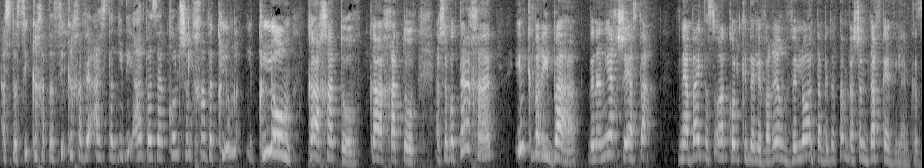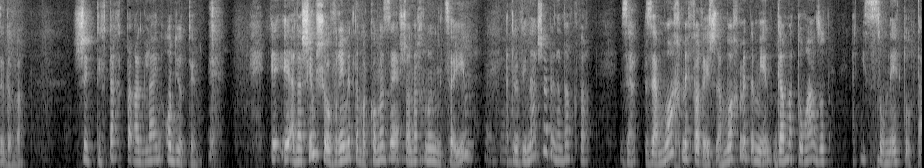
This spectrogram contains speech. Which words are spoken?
אז תעשי ככה, תעשי ככה, ואז תגידי, אבא, זה הכל שלך, וכלום, כלום, ככה טוב, ככה טוב. עכשיו, אותה אחת, אם כבר היא באה, ונניח שהיא עשתה, בני הבית עשו הכל כדי לברר, ולא עלתה בדתם, והשם דווקא הביא להם כזה דבר. שתפתח את הרגליים עוד יותר. אה, אה, אנשים שעוברים את המקום הזה, איפה שאנחנו נמצאים, את מבינה שהבן אדם כבר, זה, זה המוח מפרש, זה המוח מדמיין, גם התורה הזאת, אני שונאת אותה.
